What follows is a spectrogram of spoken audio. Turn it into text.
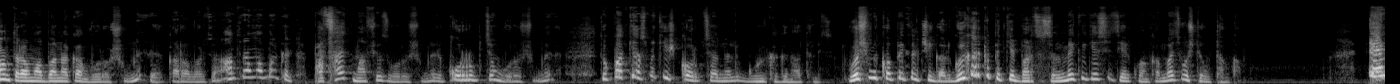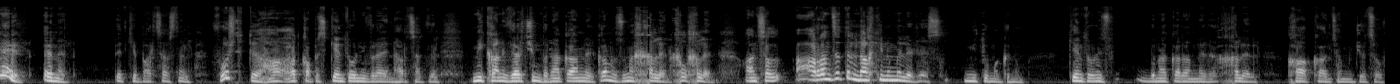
անտրամաբանական որոշումները կառավարության անտրամաբանական բացահայտ մաֆիոզ որոշումները, կոռուպցիոն որոշումները։ Դուք պատկերացնում եք ինչ կոռուպցիան էլ գույքը գնահատելիս։ Ոչ մի կոպեկ էլ չի գալ։ Գույքարկը պետք է բարձրացնել 1.5-ից 2 անգամ, բայց ոչ թե 8 անգամ։ Էնել, էնել պետք է բարձրացնել ոչ թե հա- հատկապես կենտրոնի վրա են հարցակվել մի քանի վերջին բնակարաններ կան ուզում են խլեն խլխլեն անցալ առանց էլ նախինում էլ էր այս միտումը գնում կենտրոնից բնակարանները խլել քաղաքականության միջոցով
